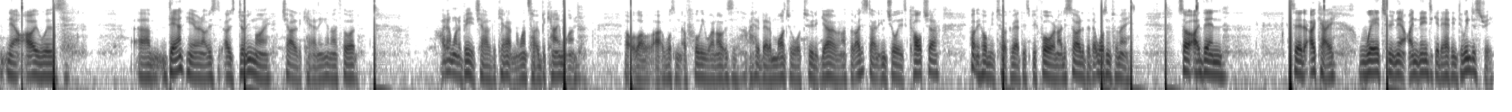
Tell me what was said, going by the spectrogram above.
Now I was um, down here and I was I was doing my chartered accounting and I thought I don't want to be a chartered accountant once I became one. Although I wasn't a fully one, I was I had about a module or two to go and I thought I just don't enjoy this culture. Probably heard me talk about this before and I decided that that wasn't for me. So I then said, okay, where to now? I need to get out into industry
